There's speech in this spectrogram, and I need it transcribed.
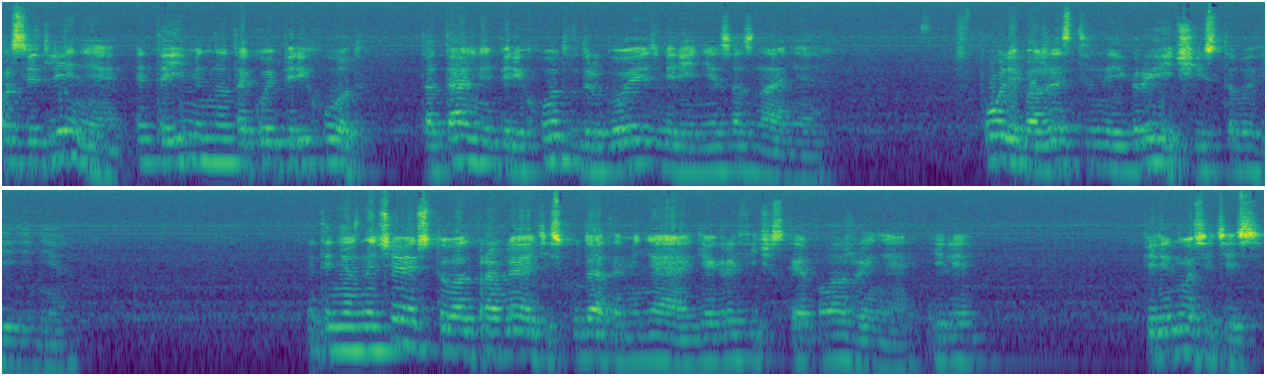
Просветление – это именно такой переход, тотальный переход в другое измерение сознания, в поле божественной игры и чистого видения. Это не означает, что вы отправляетесь куда-то, меняя географическое положение, или переноситесь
